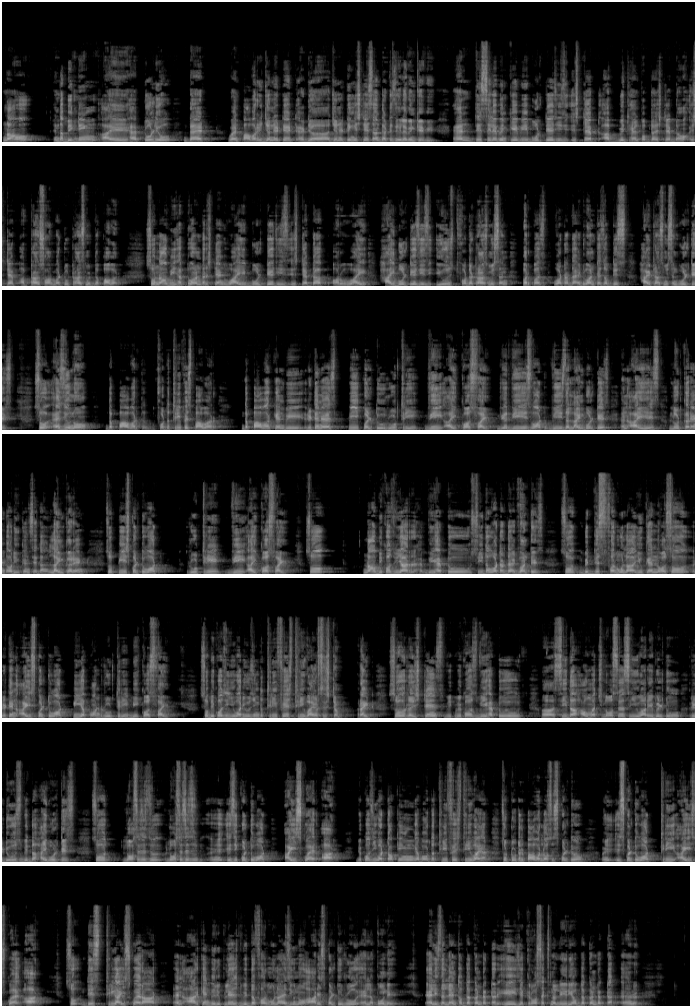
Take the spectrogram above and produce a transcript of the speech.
Now in the beginning i have told you that when power is generated at uh, generating station that is 11 kV and this 11 kV voltage is stepped up with help of the step down step up transformer to transmit the power. So now we have to understand why voltage is stepped up or why high voltage is used for the transmission purpose. What are the advantages of this high transmission voltage? So as you know the power for the three phase power the power can be written as P equal to root 3 VI cos phi where V is what? V is the line voltage and I is load current or you can say the line current. So P is equal to what? Root 3 VI cos phi. So now because we are we have to see the what are the advantage. So with this formula you can also written I is equal to what? P upon root 3 V cos phi. So because you are using the three phase three wire system right so resistance because we have to uh, see the how much losses you are able to reduce with the high voltage So losses is losses is, is equal to what? I square R because you are talking about the three phase three wire. So total power loss is equal to is equal to what? 3I square R. So this 3I square R and R can be replaced with the formula as you know R is equal to rho L upon A. L is the length of the conductor, A is a cross sectional area of the conductor and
